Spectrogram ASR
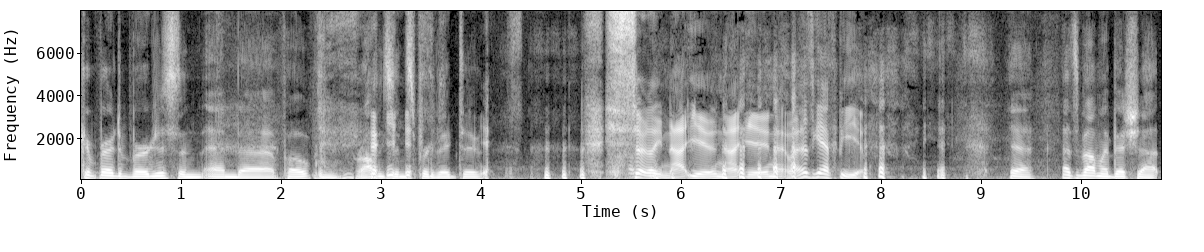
compared to Burgess and and uh, Pope and Robinson's pretty big too. He's certainly not you, not you. Not, well, it's gonna have to be you. Yeah, that's about my best shot.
